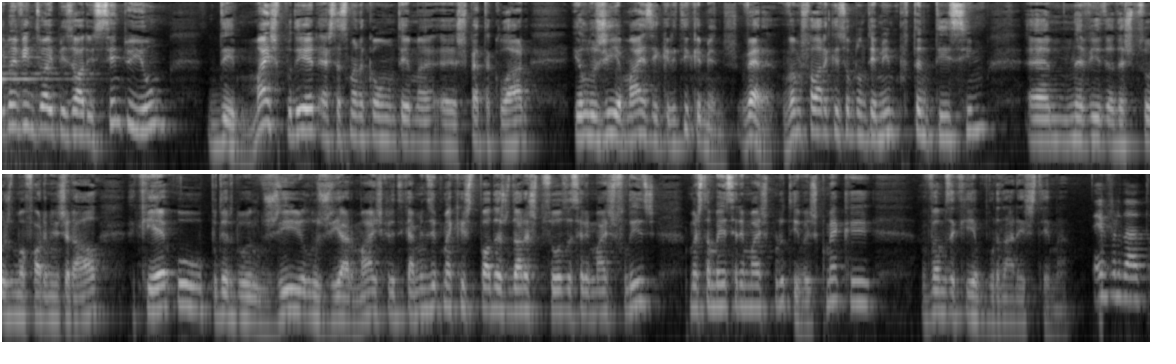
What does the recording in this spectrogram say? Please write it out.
E bem-vindos ao episódio 101 de Mais Poder, esta semana com um tema uh, espetacular elogia mais e critica menos. Vera, vamos falar aqui sobre um tema importantíssimo um, na vida das pessoas de uma forma em geral, que é o poder do elogio, elogiar mais, criticar menos e como é que isto pode ajudar as pessoas a serem mais felizes, mas também a serem mais produtivas. Como é que vamos aqui abordar este tema? É verdade.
